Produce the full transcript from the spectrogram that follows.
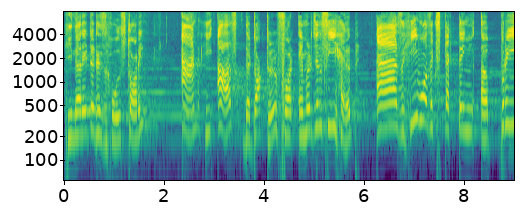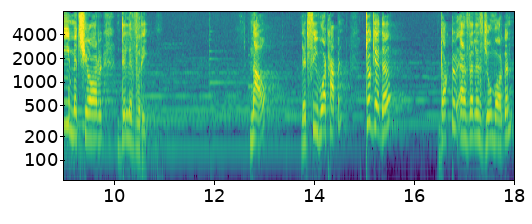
he narrated his whole story and he asked the doctor for emergency help as he was expecting a premature delivery. Now, let's see what happened. Together, doctor as well as Joe Morgan,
